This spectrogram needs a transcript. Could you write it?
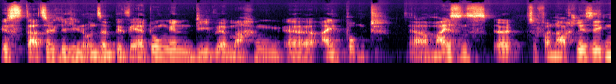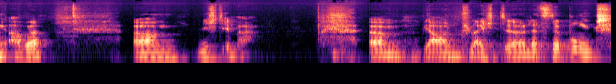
ist tatsächlich in unseren Bewertungen, die wir machen, äh, ein Punkt. Ja, meistens äh, zu vernachlässigen, aber ähm, nicht immer. Ähm, ja, und vielleicht äh, letzter Punkt,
